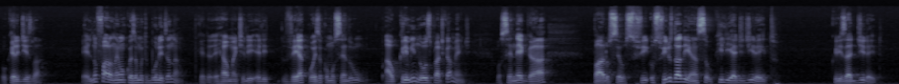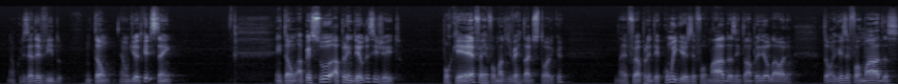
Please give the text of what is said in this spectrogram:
O que ele diz lá. Ele não fala nenhuma coisa muito bonita, não. Porque ele, realmente ele, ele vê a coisa como sendo algo criminoso, praticamente. Você negar para os seus fi os filhos da aliança o que lhe é de direito. O que lhes é de direito. Não, o que lhes é devido. Então, é um direito que eles têm. Então, a pessoa aprendeu desse jeito, porque é fé reformada de verdade histórica, né? foi aprender com igrejas reformadas, então aprendeu lá, olha, então, igrejas reformadas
